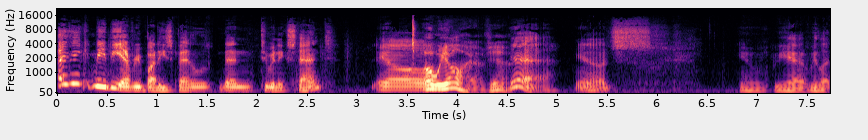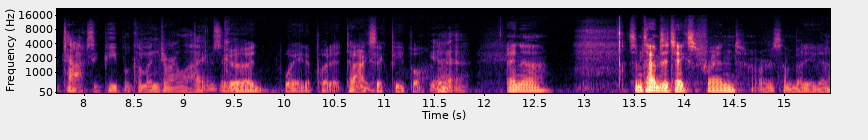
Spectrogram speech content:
I think maybe everybody's been been to an extent. You know. Oh, we all have. Yeah. Yeah. You know, it's. You know, we have we let toxic people come into our lives. And, Good way to put it. Toxic people. Yeah. And uh, sometimes it takes a friend or somebody to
